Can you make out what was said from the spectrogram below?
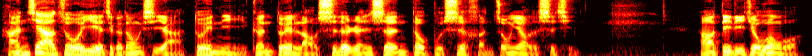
寒假作业这个东西啊，对你跟对老师的人生都不是很重要的事情。然后弟弟就问我。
